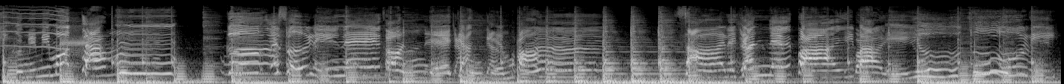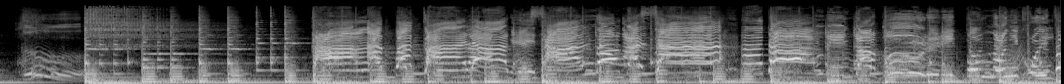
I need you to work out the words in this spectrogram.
기금이미 못함 그가 소리네 건네 장gem판 사례잔네 바이바이 유투리 그 강아빠가락에 산더가사. 덤빈가 부르리 또 너니 코이터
